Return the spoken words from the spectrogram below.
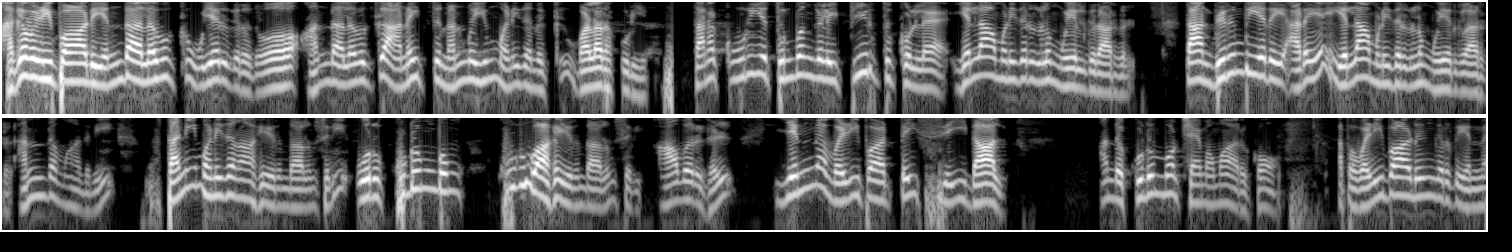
அக வழிபாடு எந்த அளவுக்கு உயர்கிறதோ அந்த அளவுக்கு அனைத்து நன்மையும் மனிதனுக்கு வளரக்கூடியது. தனக்கு உரிய துன்பங்களை தீர்த்து கொள்ள எல்லா மனிதர்களும் முயல்கிறார்கள். தான் விரும்பியதை அடைய எல்லா மனிதர்களும் முயல்கிறார்கள். அந்த மாதிரி தனி மனிதனாக இருந்தாலும் சரி ஒரு குடும்பம் குழுவாக இருந்தாலும் சரி அவர்கள் என்ன வழிபாட்டை செய்தால் அந்த குடும்பம் க்ஷேமமாக இருக்கும்? அப்போ வழிபாடுங்கிறது என்ன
